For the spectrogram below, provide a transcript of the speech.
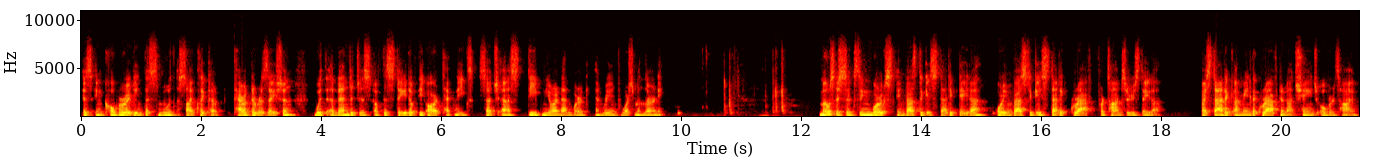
is incorporating the smooth cyclic characterization with the advantages of the state-of-the-art techniques such as deep neural network and reinforcement learning. Most existing works investigate static data or investigate static graph for time series data. By static, I mean the graph do not change over time.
